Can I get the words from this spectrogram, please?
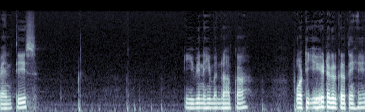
पैंतीस। ये भी नहीं बन रहा आपका। 48 अगर करते हैं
